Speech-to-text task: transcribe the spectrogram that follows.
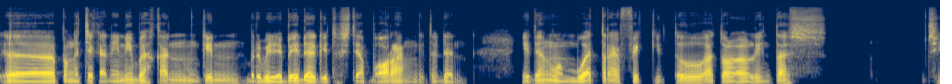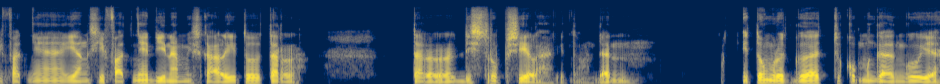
eh, pengecekan ini bahkan mungkin berbeda-beda gitu setiap orang gitu dan itu yang membuat traffic itu atau lalu lintas sifatnya yang sifatnya dinamis sekali itu ter terdisrupsi lah gitu dan itu menurut gue cukup mengganggu ya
